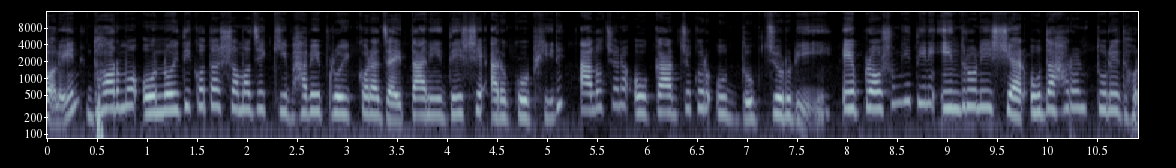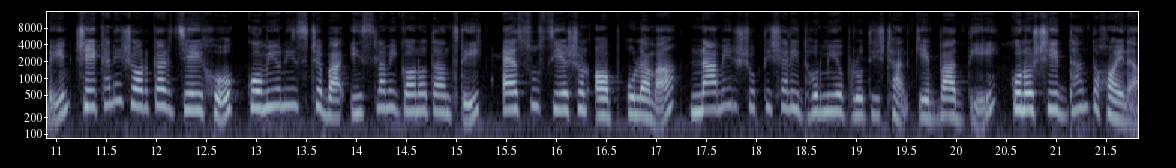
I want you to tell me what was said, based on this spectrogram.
বলেন, ধর্ম ও নৈতিকতা সমাজে কীভাবে প্রয়োগ করা যায় তা নিয়ে দেশে আরও গভীর আলোচনা ও কার্যকর উদ্যোগ জরুরি। এ প্রসঙ্গে তিনি ইন্দ্রোনেশিয়ার উদাহরণ তুলে ধরেন, সেখানে সরকার যে হোক, কমিউনিস্ট বা ইসলামী গণতান্ত্রিক অ্যাসোসিয়েশন অব উলামা নামের শক্তিশালী ধর্মীয় প্রতিষ্ঠানকে বাদ দিয়ে কোনো সিদ্ধান্ত হয় না।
